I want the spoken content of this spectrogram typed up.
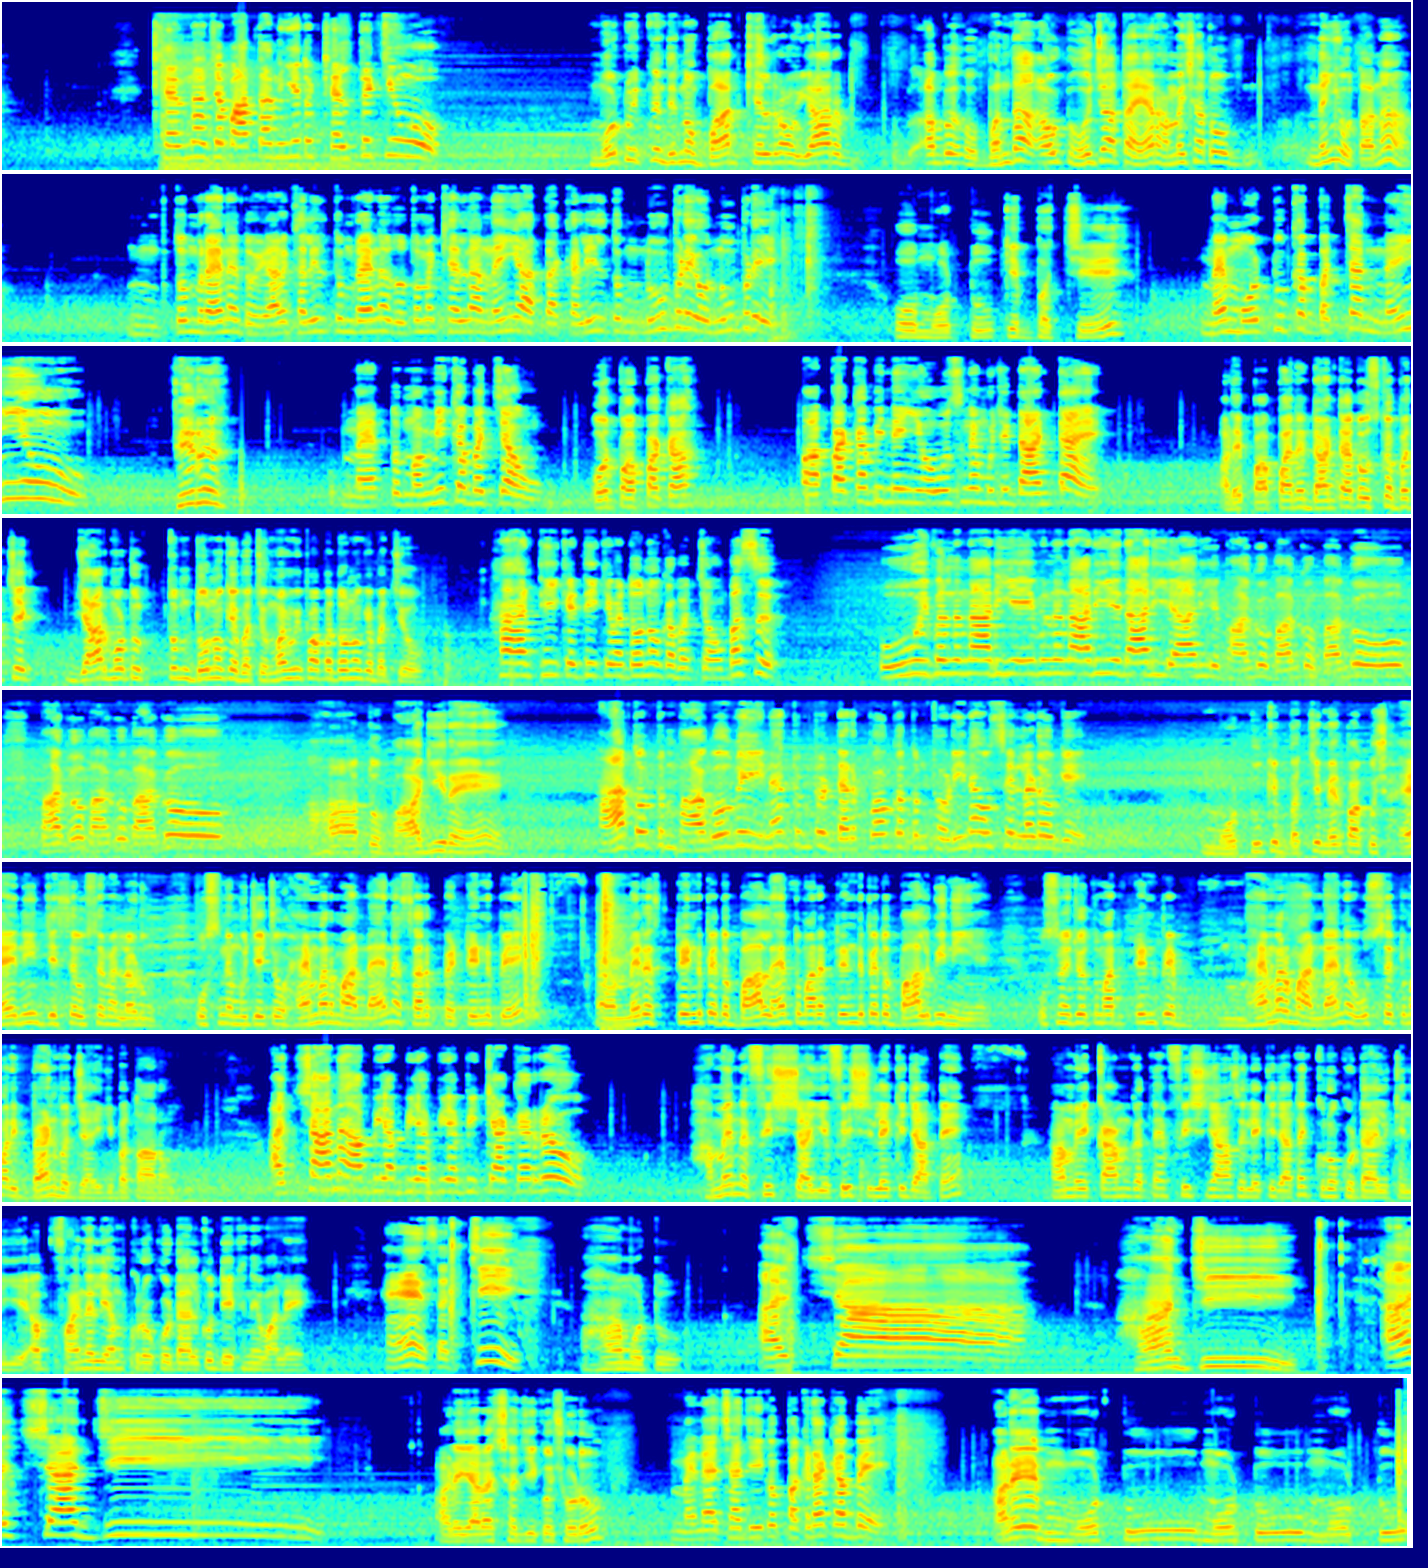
खेलना जब आता नहीं है तो खेलते क्यों हो? मोटू इतने दिनों बाद खेल रहा हूँ यार। अब बंदा आउट हो जाता है यार हमेशा तो नहीं होता ना। हम्म, तुम रहने दो यार खलील तुम रहने दो तुम्हें खेलना नहीं आता खलील तुम नूबड़े हो नूबड़े। ओ मोटू के बच्चे। मैं मोटू का बच्चा नहीं हूँ। फिर? मैं तो मम्मी का बच्चा हूँ। और पापा का? पापा का भी नहीं हो उसने मुझे डांटा है। अरे पापा ने डांटा तो उसका बच्चे यार मोटू तुम दोनों के बच्चे हो मम्मी पापा दोनों के बच्चे हो। हाँ ठीक है ठीक है मैं दोनों का बच्चा हूँ बस। ओ इवल आ रही है इवल आ रही है आ रही है आ रही है भागो भागो भागो भागो भागो भागो। हाँ तो भाग ही रहे हैं। हाँ तो तुम भागोगे ही ना तुम तो डरपोक हो तुम थोड़ी ना उससे लड़ोगे। मोटू के बच्चे मेरे पास कुछ है नहीं जिससे उससे मैं लड़ूं। उसने मुझे जो हैमर मारना है ना सर पे टिंड पे अ, मेरे टिंड पे तो बाल हैं तुम्हारे टिंड पे तो बाल भी नहीं है। उसने जो तुम्हारे टिंड पे हैमर मारना है ना उससे तुम्हारी बैंड बच जाएगी बता रहा हूँ। अच्छा ना अभी अभी अभी अभी क्या कर रहे हो? हमें ना फ़िश चाहिए फ़िश लेके जाते हैं। हम एक काम करते हैं फ़िश यहाँ से लेके जाते हैं क्रोकोडाइल के लिए। अब फाइनली हम क्रोकोडाइल को देखने वाले हैं। हैं सच्ची? हाँ मोटू। अच्छा। हाँ जी। अच्छा जी। अरे यार अच्छा जी को छोड़ो। मैंने अच्छा जी को पकड़ा कब है? अरे मोटू मोटू मोटू।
